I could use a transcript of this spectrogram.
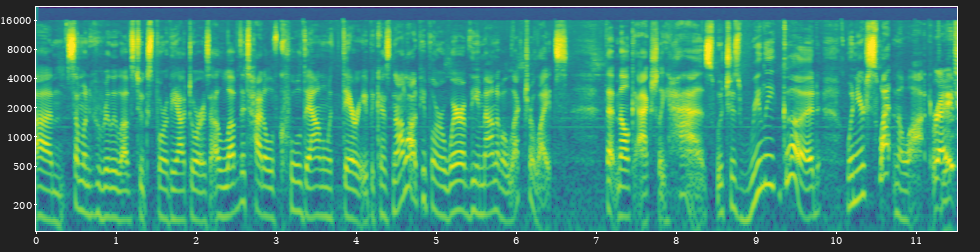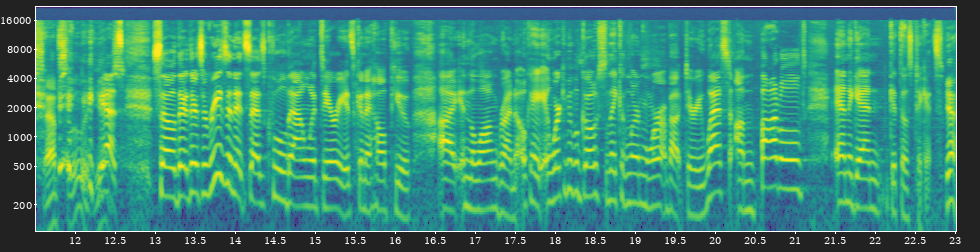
um, someone who really loves to explore the outdoors. I love the title of Cool Down with Dairy because not a lot of people are aware of the amount of electrolytes that milk actually has, which is really good when you're sweating a lot, right? Yes, absolutely. yes. yes. So there, there's a reason it says cool down with dairy. It's going to help you uh, in the long run. Okay, and where can people go so they can learn more about Dairy West, Unbottled, and again, get those tickets? Yeah.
